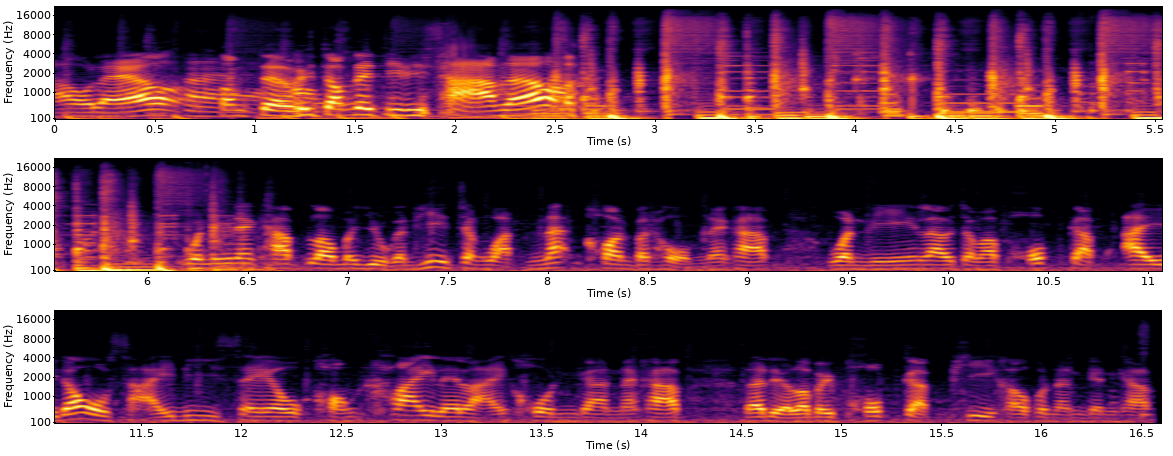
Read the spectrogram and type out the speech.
เอาแล้วอ่า ต้องเจอพี่จ๊อบใน GT3 แล้ว วันนี้นะครับเรามาอยู่กันที่จังหวัดนครปฐมนะครับ วันนี้เราจะมาพบกับไอดอลสายดีเซลของใครหลาย ๆ คนกันนะครับ แล้วเดี๋ยวเราไปพบกับพี่เขาคนนั้นกันครับ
